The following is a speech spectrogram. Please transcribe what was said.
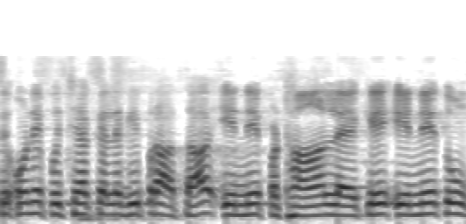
ਤੇ ਉਹਨੇ ਪੁੱਛਿਆ ਕਿ ਲੱਗੀ ਭਰਾਤਾ ਇੰਨੇ ਪਠਾਨ ਲੈ ਕੇ, ਇੰਨੇ ਤੂੰ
